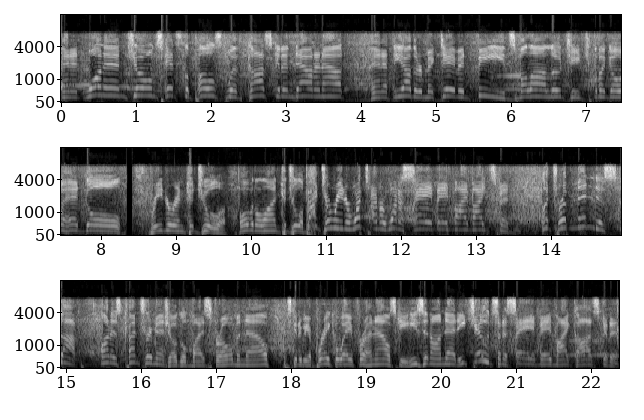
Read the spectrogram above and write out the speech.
And at one end, Jones hits the post with Koskinen down and out. And at the other, McDavid feeds Milan Lucic for the go ahead goal. Rieder and Caggiula. Over the line, Caggiula. Back to Rieder. One timer. What a save made by Weitzmann. A tremendous stop on his countryman. Juggled by Strome, and now it's going to be a breakaway for Hanowski. He's in on net. He shoots, and a save made by Koskinen.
